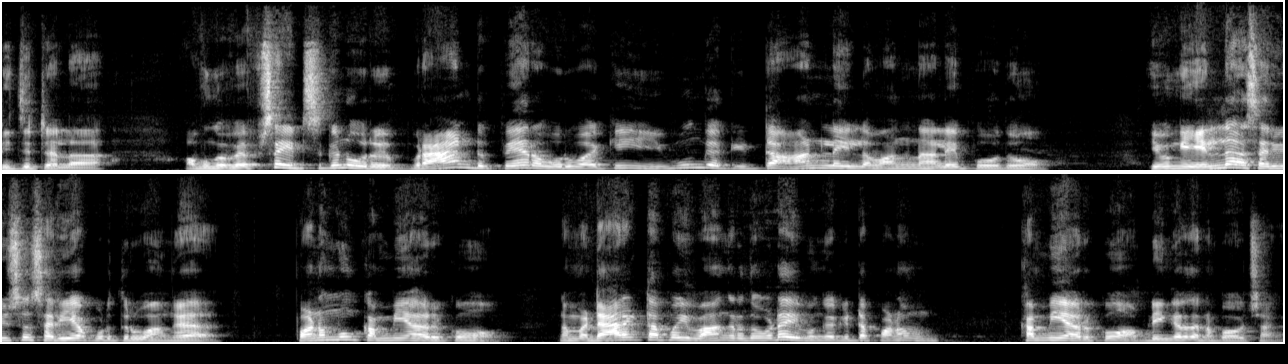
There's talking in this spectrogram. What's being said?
டிஜிட்டலாக அவங்க வெப்சைட்ஸுக்குன்னு ஒரு பிராண்டு பேரை உருவாக்கி இவங்க கிட்ட ஆன்லைனில் வாங்கினாலே போதும். இவங்க எல்லா சர்வீஸும் சரியாக கொடுத்துருவாங்க. பணமும் கம்மியாக இருக்கும். நம்ம டைரெக்டாக போய் வாங்குறத விட இவங்கக்கிட்ட பணம் கம்மியாக இருக்கும் அப்படிங்கிறத நம்ப வச்சாங்க.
